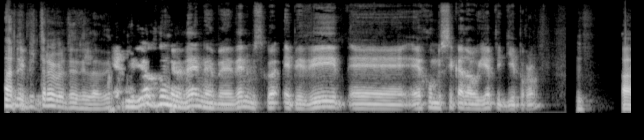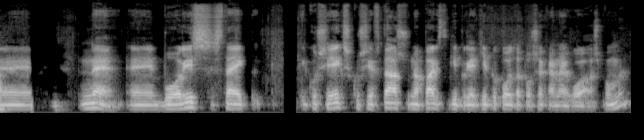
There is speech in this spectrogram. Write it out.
Αν επιτρέπετε δηλαδή. Επειδή όχι, δεν είναι, δεν είναι, δεν είναι μυστικό. Επειδή ε, έχω μισή καταγωγή από την Κύπρο. Α. Ε, ναι, ε, μπορείς στα 26-27 σου να πάρεις την κυπριακή υπηκότητα όπως έκανα εγώ, ας πούμε.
